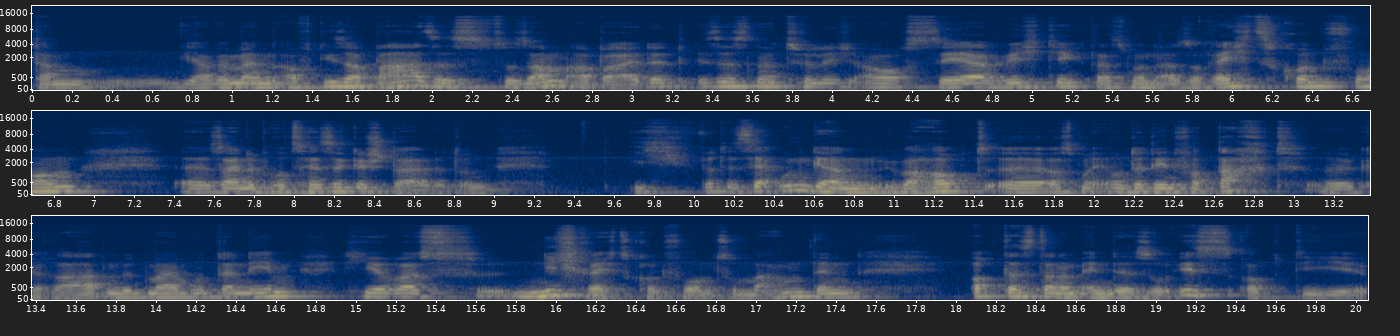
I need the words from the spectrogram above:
dann, ja, wenn man auf dieser Basis zusammenarbeitet, ist es natürlich auch sehr wichtig, dass man also rechtskonform äh, seine Prozesse gestaltet. Und ich würde sehr ungern überhaupt äh, erstmal unter den Verdacht äh, geraten mit meinem Unternehmen, hier was nicht rechtskonform zu machen, denn ob das dann am Ende so ist, ob die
